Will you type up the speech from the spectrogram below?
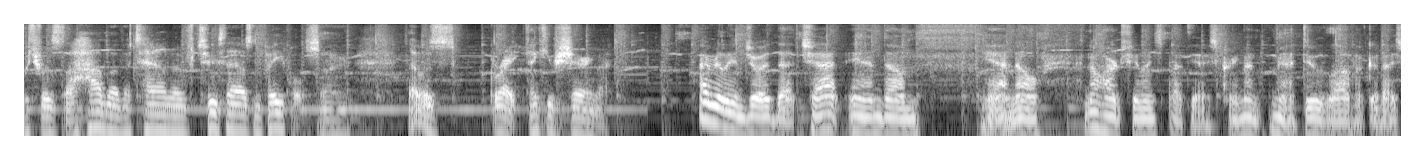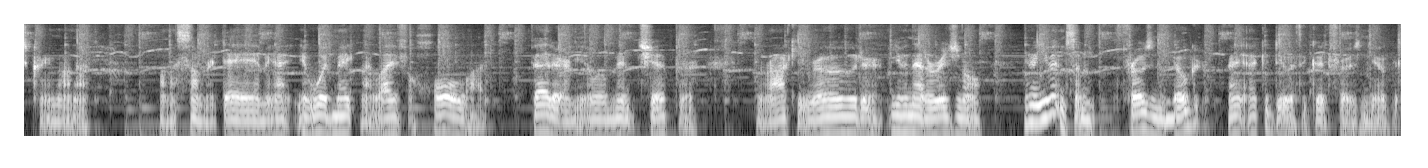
which was the hub of a town of 2,000 people. So that was great. Thank you for sharing that. I really enjoyed that chat. And um, yeah, no, no hard feelings about the ice cream. I, mean, I do love a good ice cream on a on a summer day. I mean, I, it would make my life a whole lot better. I mean, a little mint chip or Rocky Road or even that original, you know, even some frozen yogurt. I, I could do with a good frozen yogurt.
